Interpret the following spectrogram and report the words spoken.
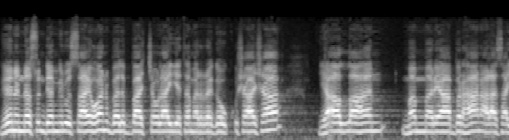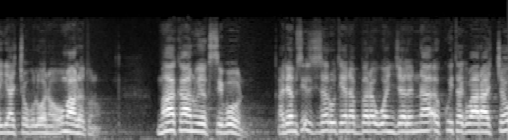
ግን እነሱ እንደሚሉት ሳይሆን በልባቸው ላይ የተመረገው ቁሻሻ የአላህን መመሪያ ብርሃን አላሳያቸው ብሎ ነው ማለቱ ነው። ማካኑ የክሲቡን? ቀደም ሲል ሲሰሩት የነበረው ወንጀልና እኩይ ተግባራቸው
